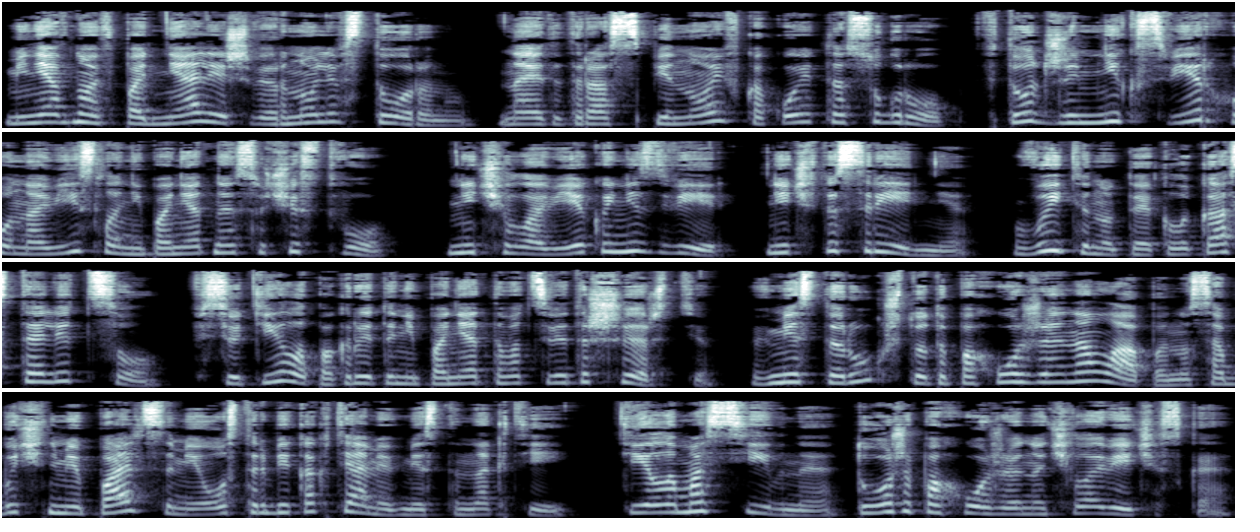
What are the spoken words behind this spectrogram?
Меня вновь подняли и швырнули в сторону, на этот раз спиной в какой-то сугроб. В тот же миг сверху нависло непонятное существо. Не человек и не зверь, нечто среднее. Вытянутое клыкастое лицо, все тело покрыто непонятного цвета шерстью. Вместо рук что-то похожее на лапы, но с обычными пальцами и острыми когтями вместо ногтей. Тело массивное, тоже похожее на человеческое,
